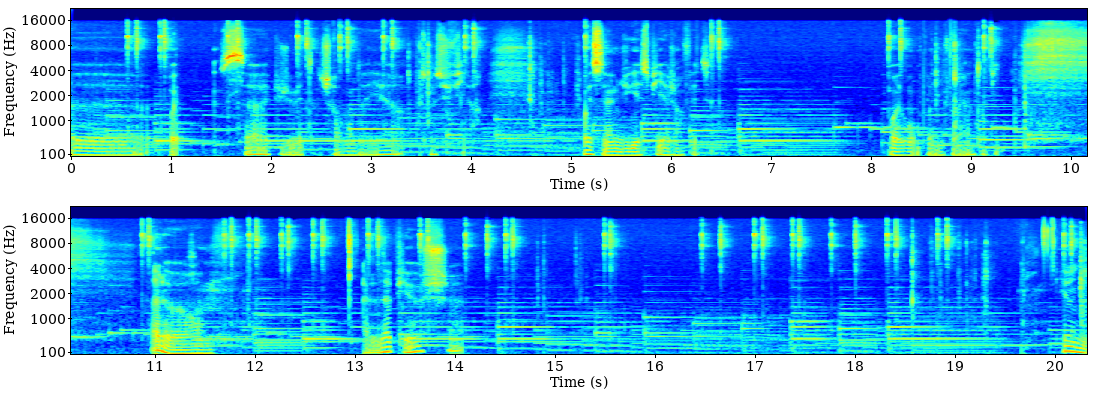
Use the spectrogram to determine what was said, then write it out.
Euh, ouais, ça, et puis je vais mettre un charbon derrière, ça va suffire. Ouais, c'est même du gaspillage en fait. Ouais, bon, n'y peut rien, tant pis. Alors, la pioche. Et on y va.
